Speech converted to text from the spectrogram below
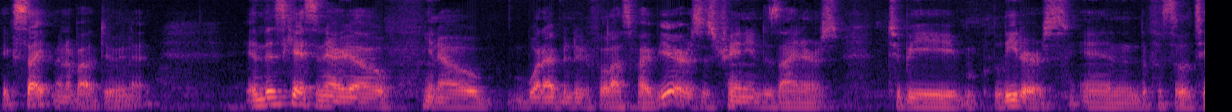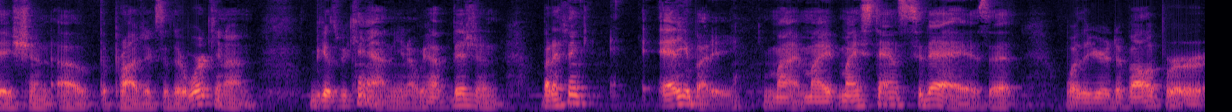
excitement about doing it in this case scenario, you know, what I've been doing for the last five years is training designers to be leaders in the facilitation of the projects that they're working on because we can, you know, we have vision. But I think anybody, my, my, my stance today is that whether you're a developer,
